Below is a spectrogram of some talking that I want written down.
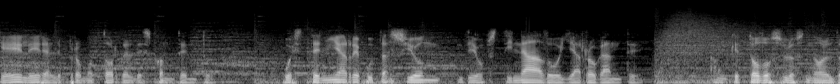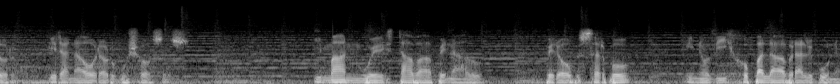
que él era el promotor del descontento, pues tenía reputación de obstinado y arrogante, aunque todos los Noldor eran ahora orgullosos. Y Manwë estaba apenado, pero observó y no dijo palabra alguna.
